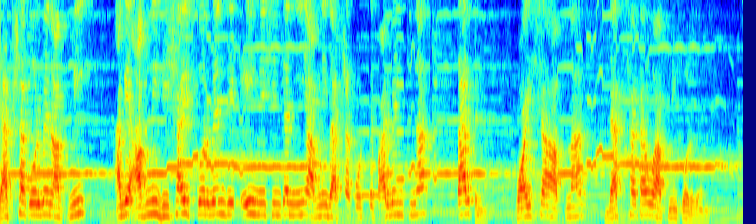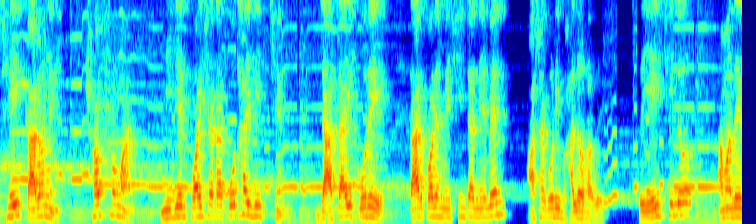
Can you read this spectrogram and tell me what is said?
ব্যবসা করবেন আপনি। আগে আপনি ডিসাইড করবেন যে এই মেশিনটা নিয়ে আপনি ব্যবসা করতে পারবেন কি না তার পয়সা আপনার, ব্যবসাটাও আপনি করবেন। সেই কারণে সব সময় নিজের পয়সাটা কোথায় দিচ্ছেন, যাচাই করে তারপরে মেশিনটা নেবেন, আশা করি ভালো হবে। তো এই ছিল আমাদের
